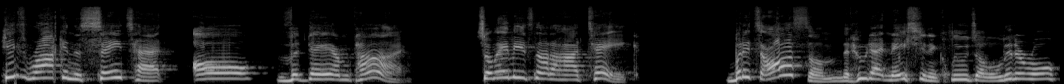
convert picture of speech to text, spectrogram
He's rocking the Saints hat all the damn time. So maybe it's not a hot take, but it's awesome that Who Dat Nation includes a literal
